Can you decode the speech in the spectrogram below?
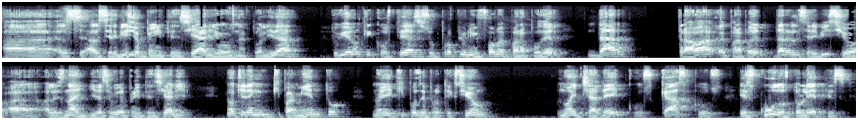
al, servicio penitenciario en la actualidad tuvieron que costearse su propio uniforme para poder dar trabajo, para poder dar el servicio al SNAI y la seguridad penitenciaria. No tienen equipamiento, no hay equipos de protección, no hay chalecos, cascos, escudos, toletes.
